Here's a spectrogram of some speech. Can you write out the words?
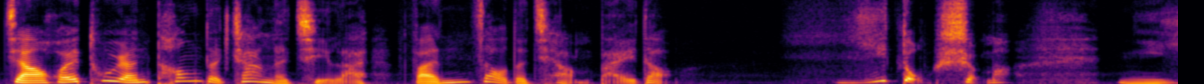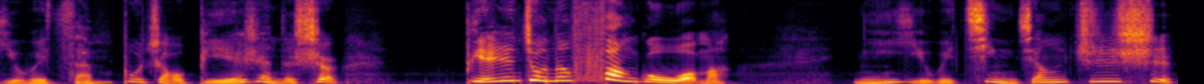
贾怀突然腾的站了起来，烦躁的抢白道：“你懂什么？你以为咱不找别人的事儿，别人就能放过我吗？你以为晋江之事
